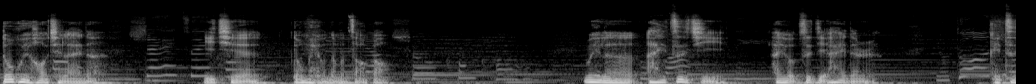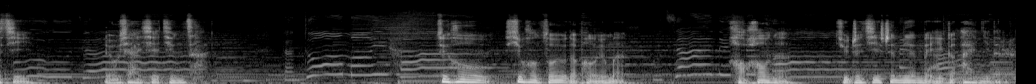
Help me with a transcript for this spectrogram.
都会好起来的，一切都没有那么糟糕。为了爱自己，还有自己爱的人，给自己留下一些精彩。最后，希望所有的朋友们好好的去珍惜身边每一个爱你的人。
